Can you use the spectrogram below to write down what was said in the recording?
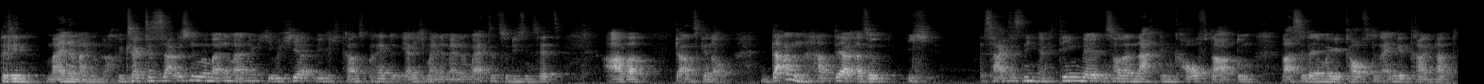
drin, meiner Meinung nach. Wie gesagt, das ist alles nur meine Meinung, ich gebe hier wirklich transparent und ehrlich meine Meinung weiter zu diesen Sets, aber ganz genau. Dann hat er, also ich sagt es nicht nach dem Welten, sondern nach dem Kaufdatum, was er da immer gekauft und eingetragen hat.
